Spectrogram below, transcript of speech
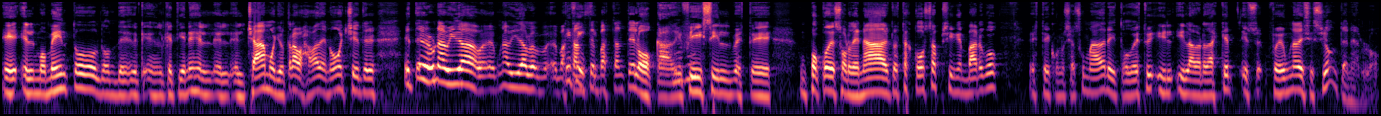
eh, el momento donde, en el que tienes el, chamo, yo trabajaba de noche, este era una vida, una vida bastante, bastante loca, difícil, este, un poco desordenada y todas estas cosas. Sin embargo, este, conocí a su madre y todo esto, y, la verdad es que fue una decisión tenerlo.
